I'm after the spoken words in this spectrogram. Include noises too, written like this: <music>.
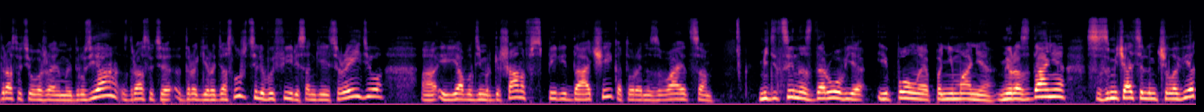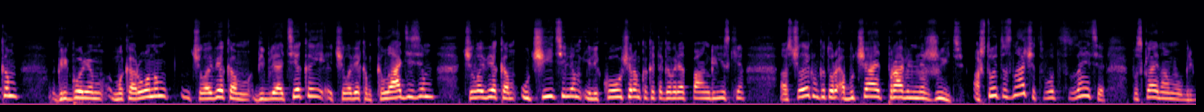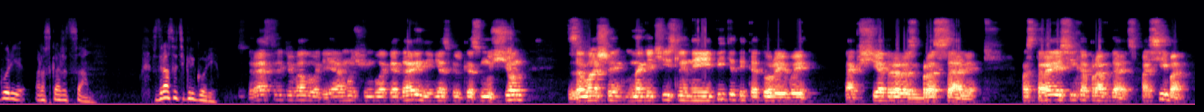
Здравствуйте, уважаемые друзья. Здравствуйте, дорогие радиослушатели. В эфире Сангейтс Радио. И я, Владимир Гершанов, с передачей, которая называется «Медицина, здоровье и полное понимание мироздания» с замечательным человеком, Григорием Макароном, человеком-библиотекой, человеком-кладезем, человеком-учителем или коучером, как это говорят по-английски, а, с человеком, который обучает правильно жить. А что это значит? Вот, знаете, пускай нам Григорий расскажет сам. Здравствуйте, Григорий. Здравствуйте, Володя. Я вам очень благодарен и несколько смущен за ваши многочисленные эпитеты, которые вы так щедро разбросали. Постараюсь их оправдать. Спасибо.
